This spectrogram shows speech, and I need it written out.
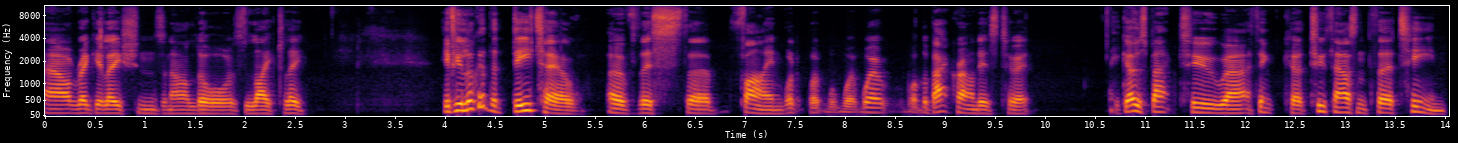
our regulations and our laws lightly. If you look at the detail of this uh, fine, what, what, what, what, what the background is to it, it goes back to, uh, I think, uh, 2013.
